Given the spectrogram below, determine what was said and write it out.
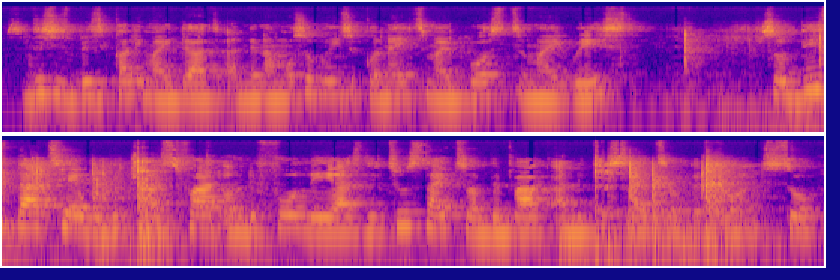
So this is basically my dart and then i'm also going to connect my bust to my waist so this dart here will be transferred on the four layers the two sides of the back and the two sides of the front. So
